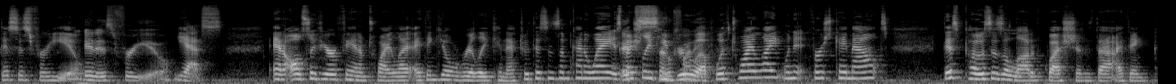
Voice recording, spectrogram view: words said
This is for you. it is for you. Yes. And also, if you're a fan of Twilight, I think you'll really connect with this in some kind of way, especially if so you grew funny. up with Twilight when it first came out. This poses a lot of questions that I think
